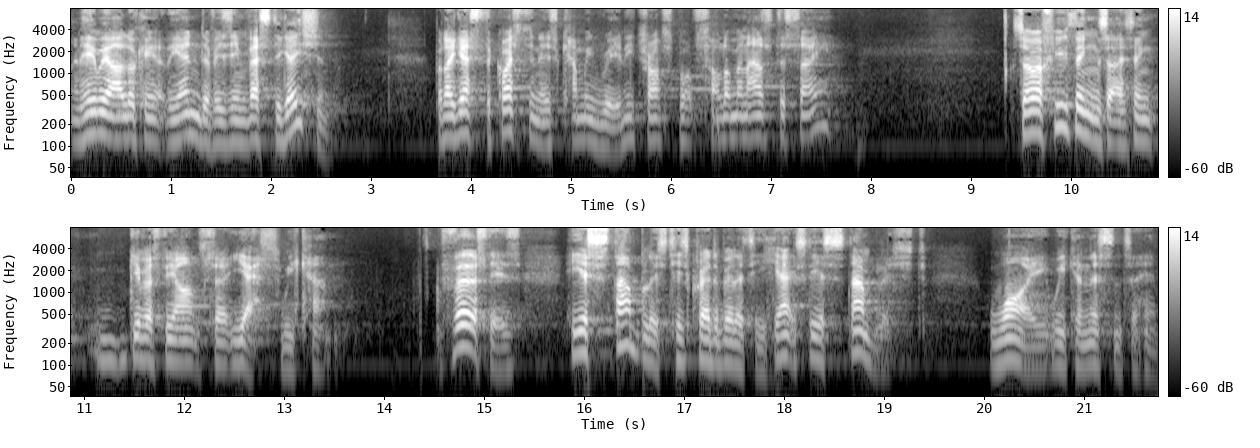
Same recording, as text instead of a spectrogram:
And here we are looking at the end of his investigation. But I guess the question is can we really trust what Solomon has to say? So, a few things I think give us the answer yes, we can. First is, he established his credibility. He actually established why we can listen to him.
